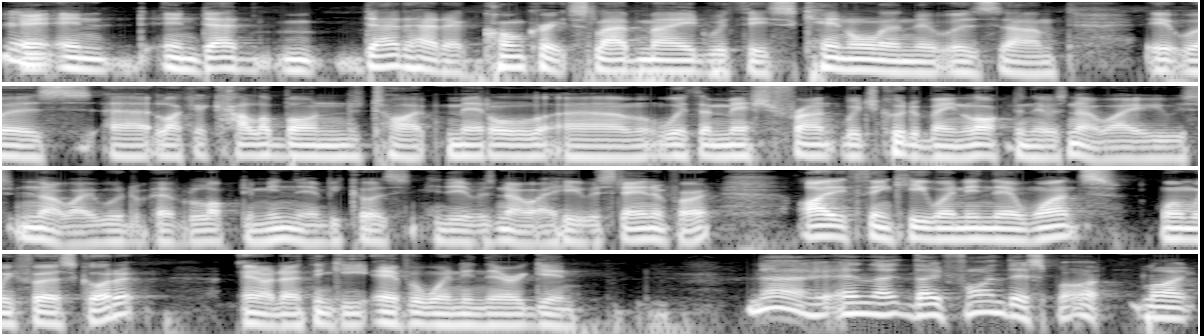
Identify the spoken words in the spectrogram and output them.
Yeah. And, and and dad dad had a concrete slab made with this kennel, and it was um, it was uh, like a Colorbond type metal um, with a mesh front, which could have been locked, and there was no way he was no way would have ever locked him in there because there was no way he was standing for it. I think he went in there once when we first got it, and I don't think he ever went in there again. No, and they, they find their spot. Like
